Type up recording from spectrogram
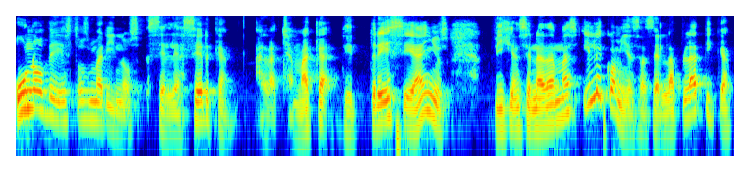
Uno de estos marinos se le acerca a la chamaca de 13 años, fíjense nada más, y le comienza a hacer la plática.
